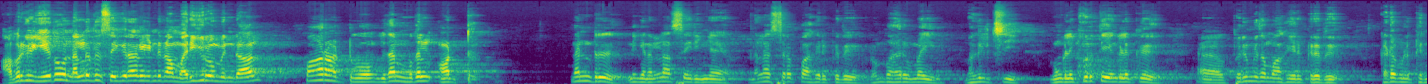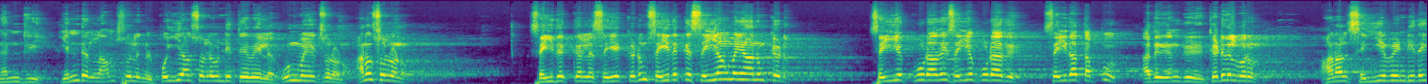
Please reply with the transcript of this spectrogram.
அவர்கள் ஏதோ நல்லது செய்கிறார்கள் என்று நாம் அறிகிறோம் என்றால் பாராட்டுவோம். இதான் முதல் ஆட்டு. நன்று நீங்கள் நல்லா செய்கிறீங்க நல்லா சிறப்பாக இருக்குது. ரொம்ப அருமை மகிழ்ச்சி. உங்களை குறித்து எங்களுக்கு பெருமிதமாக இருக்கிறது. கடவுளுக்கு நன்றி. என்றெல்லாம் சொல்லுங்கள். பொய்யா சொல்ல வேண்டிய தேவையில்லை. உண்மையை சொல்லணும். ஆனால் சொல்லணும். செய்தக்கல்ல செய்யக்கெடும் செய்தக்க செய்யாமையானும் கெடும். செய்யக்கூடாதே செய்யக்கூடாது. செய்தால் தப்பு. அது அங்கு கெடுதல் வரும். ஆனால் செய்ய வேண்டியதை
